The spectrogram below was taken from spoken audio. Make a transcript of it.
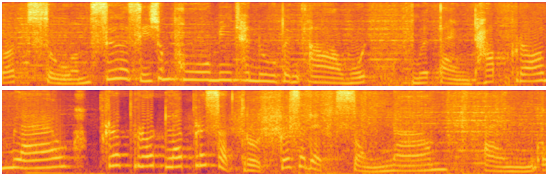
รถสวมเสื้อสีชมพูมีธนูเป็นอาวุธ เมื่อแต่งทัพพร้อมแล้ว พระพรตและพระสัตรุก็เสด็จส่งน้ำแต่งอ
